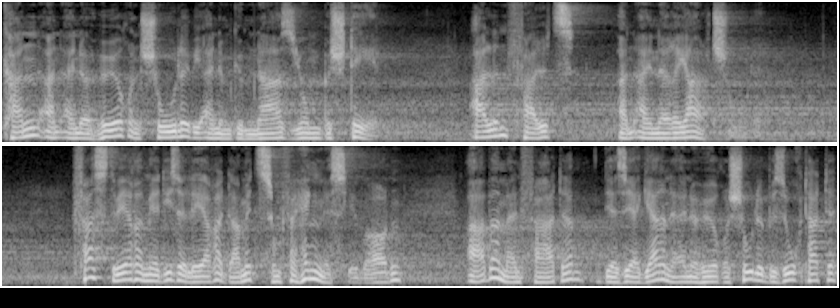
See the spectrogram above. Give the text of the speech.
kann an einer höheren Schule wie einem Gymnasium bestehen, allenfalls an einer Realschule. Fast wäre mir dieser Lehrer damit zum Verhängnis geworden, aber mein Vater, der sehr gerne eine höhere Schule besucht hatte,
